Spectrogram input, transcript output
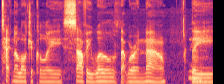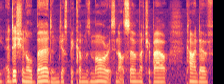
technologically savvy world that we're in now, the mm. additional burden just becomes more. It's not so much about kind of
